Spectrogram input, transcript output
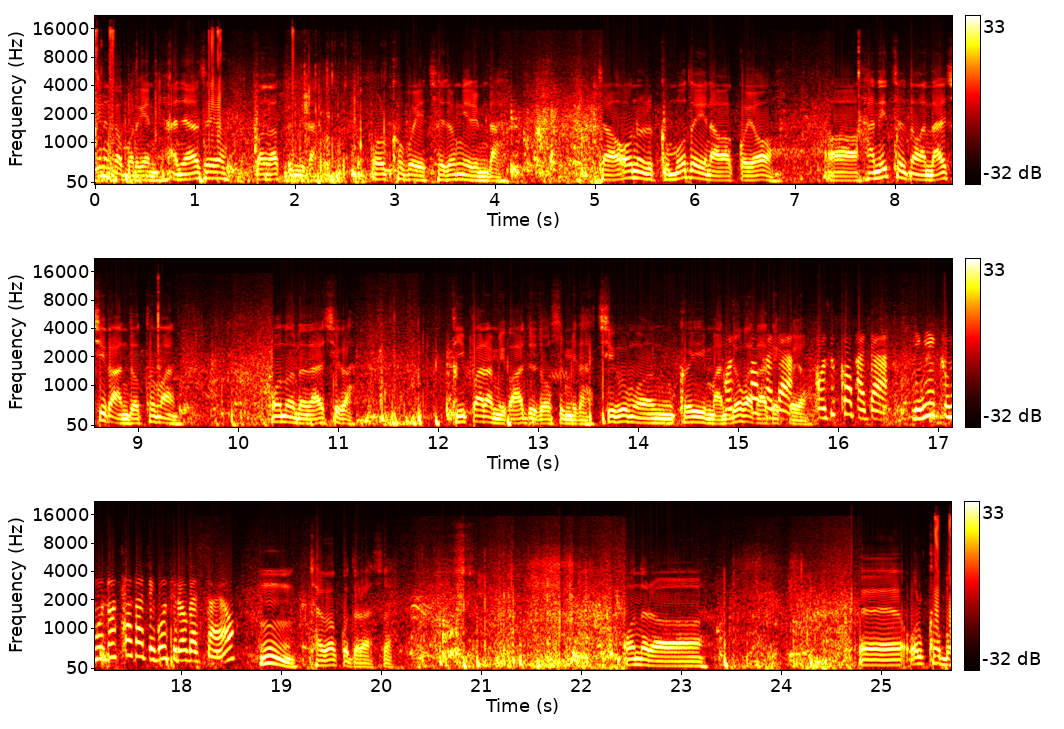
보이는가 모르겠네. 안녕하세요. 반갑습니다. 올커버의 최종열입니다. 자, 오늘 금오도에 나왔고요. 어, 한 이틀 동안 날씨가 안 좋더만 오늘은 날씨가 뒷바람이고 아주 좋습니다. 지금은 거의 만조가 다 됐고요. 어스커 바다. 님이 금호도 차 가지고 들어갔어요. 음, 차 갖고 들어왔어. 오늘은, 에, 올커버.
